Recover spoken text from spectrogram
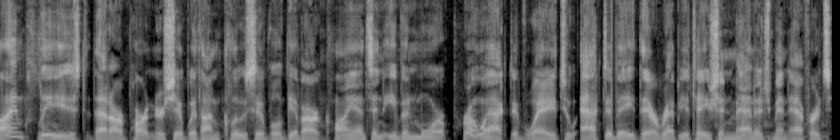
I'm pleased that our partnership with Onclusive will give our clients an even more proactive way to activate their reputation management efforts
